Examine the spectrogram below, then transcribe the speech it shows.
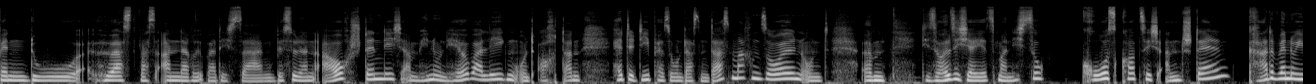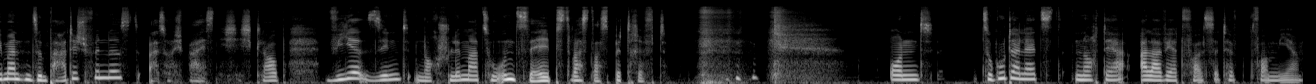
wenn du hörst, was andere über dich sagen? Bist du dann auch ständig am Hin und Her überlegen und auch dann hätte die Person das und das machen sollen und ähm, die soll sich ja jetzt mal nicht so großkotzig anstellen? Gerade wenn du jemanden sympathisch findest? Also ich weiß nicht, ich glaube, wir sind noch schlimmer zu uns selbst, was das betrifft. und zu guter Letzt noch der allerwertvollste Tipp von mir.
